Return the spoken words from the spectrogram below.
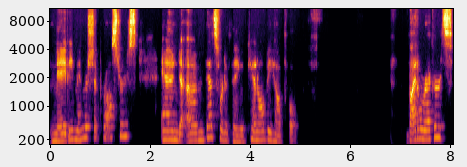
maybe membership rosters, and um, that sort of thing can all be helpful. Vital records.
